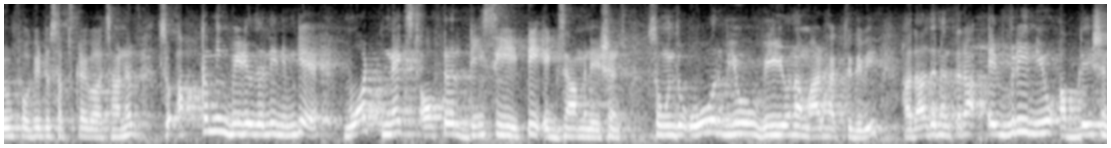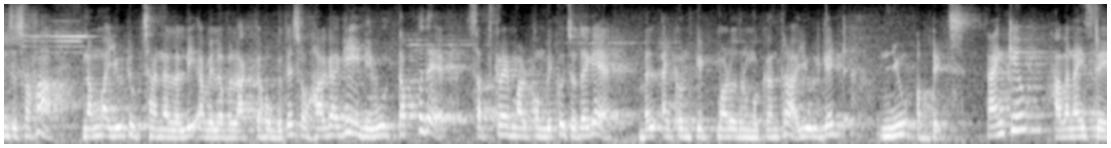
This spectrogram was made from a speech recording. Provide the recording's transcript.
don't forget to subscribe our channel so upcoming ವೀಡಿಯೋದಲ್ಲಿ ನಿಮಗೆ what next after D C E T examinations so ಒಂದು ಓವರ್ ವ್ಯೂ ವೀಡಿಯೋನ ಮಾಡಿ ಹಾಕ್ತಿದ್ದೀವಿ ಅದಾದ ನಂತರ ಎವ್ರಿ ನ್ಯೂ ಅಪ್ಡೇಷನ್ಸ್ ಸಹ ನಮ್ಮ ಯೂಟ್ಯೂಬ್ ಚಾನಲಲ್ಲಿ ಅವೈಲಬಲ್ ಆಗ್ತಾ ಹೋಗುತ್ತೆ. ಸೊ ಹಾಗಾಗಿ ನೀವು ತಪ್ಪದೆ ಸಬ್ಸ್ಕ್ರೈಬ್ ಮಾಡ್ಕೊಬೇಕು. ಜೊತೆಗೆ ಬೆಲ್ ಐಕಾನ್ ಕ್ಲಿಕ್ ಮಾಡೋದ್ರ ಮುಖಾಂತರ you will get new updates thank you have a nice day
